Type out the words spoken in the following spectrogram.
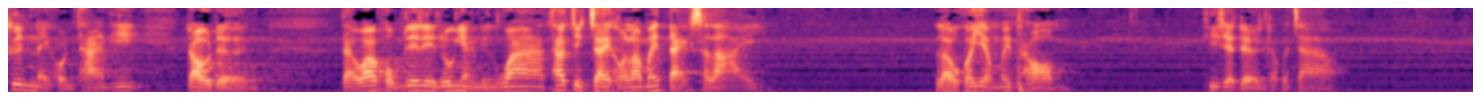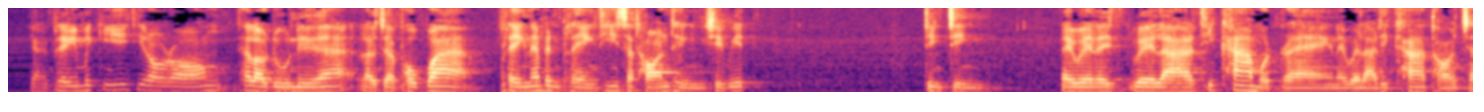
ขึ้นในหนทางที่เราเดิน แต่ว่าผมได้เรียนรู้อย่างหนึ่งว่า ถ้าจิตใจของเราไม่แตกสลาย เราก็ยังไม่พร้อมที่จะเดินกับพระเจ้า อย่างเพลงเมื่อกี้ที่เราร้อง ถ้าเราดูเนื้อ เราจะพบว่าเพลงนั้นเป็นเพลงที่สะท้อนถึงชีวิตจริง ๆ ในเวลาเวลาที่ข้าหมดแรง ในเวลาที่ข้าท้อใจ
